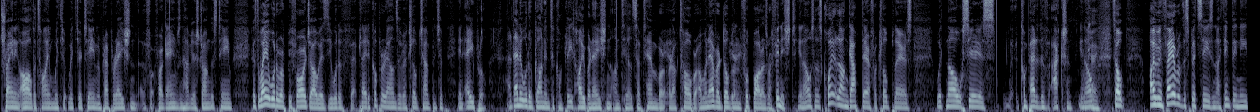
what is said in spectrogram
training all the time with your with your team in preparation for, for games and have your strongest team. Because the way it would have worked before, Joe, is you would have uh, played a couple of rounds of your club championship in April. And then it would have gone into complete hibernation until September or October, or whenever Dublin footballers were finished. You know, so there's quite a long gap there for club players with no serious competitive action. You know, Okay. so I'm in favour of the split season. I think they need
